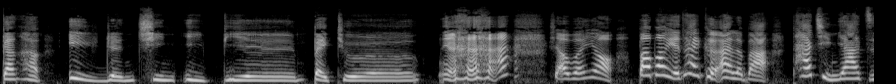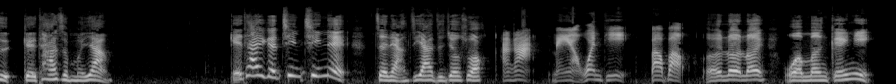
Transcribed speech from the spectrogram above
刚好一人亲一边，拜托。小朋友，抱抱也太可爱了吧？他请鸭子给他怎么样？给他一个亲亲呢？这两只鸭子就说：“啊啊，没有问题。”抱抱，来来来，我们给你。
